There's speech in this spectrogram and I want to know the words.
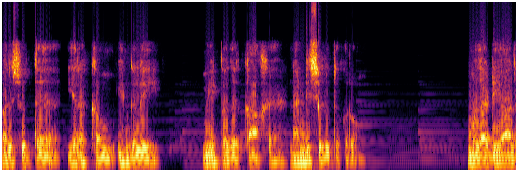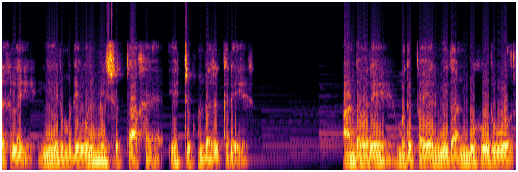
பரிசுத்த இரக்கம் எங்களை மீட்பதற்காக நன்றி செலுத்துகிறோம். உமது அடியாறுகளை நீர் உடைய உரிமை சொத்தாக ஏற்றுக்கொண்டிருக்கிறீர். ஆண்டவரே உமது பெயர் மீது அன்பு கூறுவோர்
